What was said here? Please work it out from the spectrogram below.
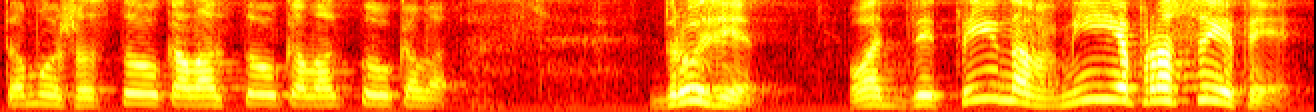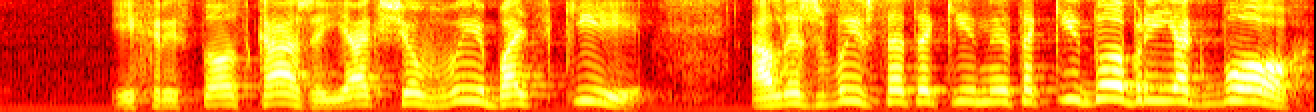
Тому що стукала, стукала, стукала. Друзі, от дитина вміє просити. І Христос каже: якщо ви батьки, але ж ви все-таки не такі добрі, як Бог,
